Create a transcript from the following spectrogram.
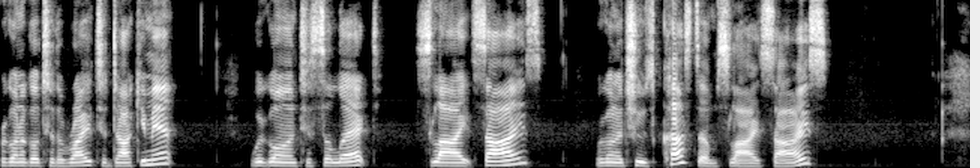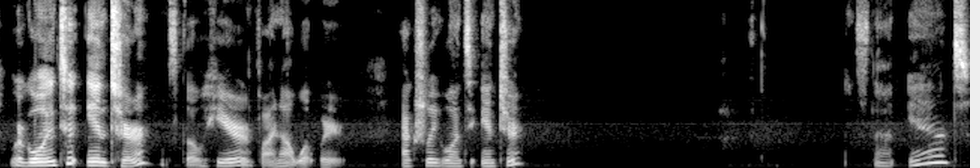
We're going to go to the right to document. We're going to select slide size. We're going to choose custom slide size. We're going to enter. Let's go here and find out what we're actually going to enter. That's not it.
